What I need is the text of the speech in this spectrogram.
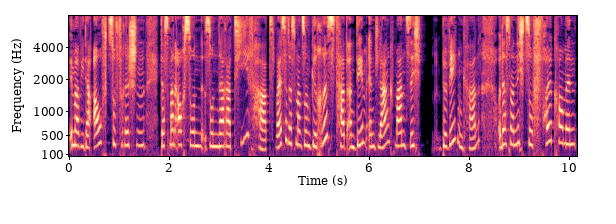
immer wieder aufzufrischen, dass man auch so ein, so ein Narrativ hat, weißt du, dass man so ein Gerüst hat, an dem entlang man sich bewegen kann und dass man nicht so vollkommen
